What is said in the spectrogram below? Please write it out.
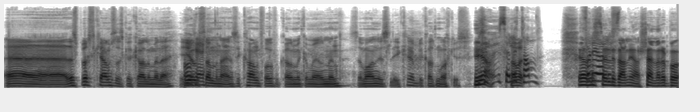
eh, det spørs hvem som skal kalle meg det. I okay. jobbsammenheng så kan folk få kalle meg Kamelen min. Så vanligvis liker jeg å bli kalt Markus. Ja. Se litt an. Ja, så jeg litt an, ja. Kjenner det på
